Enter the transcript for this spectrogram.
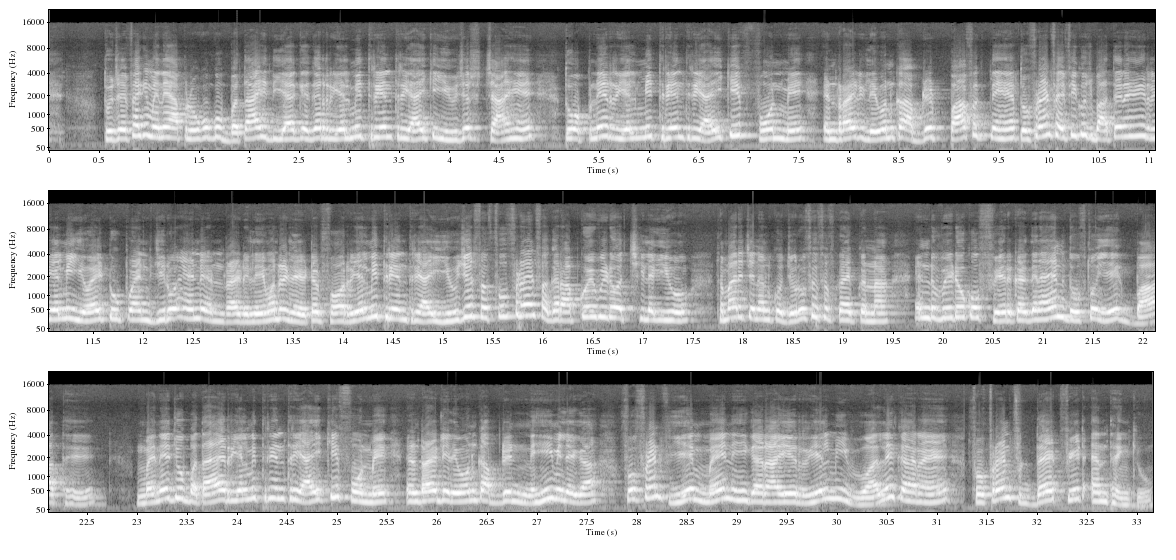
तो जैसा कि मैंने आप लोगों को बता ही दिया कि अगर Realme 3 एन थ्री आई के यूज़र्स चाहें तो अपने Realme 3 एन थ्री आई के फ़ोन में Android 11 का अपडेट पा सकते हैं। तो फ्रेंड्स ऐसी कुछ बातें रही, Realme UI 2.0 and Android 11 related for Realme 3 and three I users four friends अगर आपको ये वीडियो अच्छी लगी हो तो हमारे चैनल को ज़रूर से सब्सक्राइब करना। एंड वीडियो को शेयर कर देना। एंड दोस्तों, एक बात है मैंने जो बताया Realme three and three I के फ़ोन में एंड्रॉयड एलेवन का अपडेट नहीं मिलेगा। फो फ्रेंड्स ये मैं नहीं कह रहा, ये रियल मी वाले कह रहे हैं। फो friends that fit and thank you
